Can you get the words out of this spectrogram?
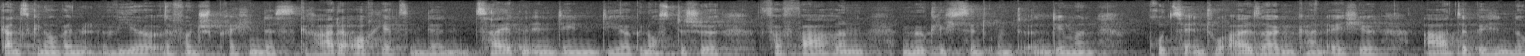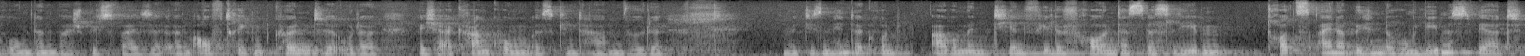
Ganz genau, wenn wir davon sprechen, dass gerade auch jetzt in den Zeiten, in denen diagnostische Verfahren möglich sind und in denen man prozentual sagen kann, welche Art der Behinderung dann beispielsweise ähm, auftreten könnte oder welche Erkrankung das Kind haben würde. Mit diesem Hintergrund argumentieren viele Frauen, dass das Leben trotz einer Behinderung lebenswert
